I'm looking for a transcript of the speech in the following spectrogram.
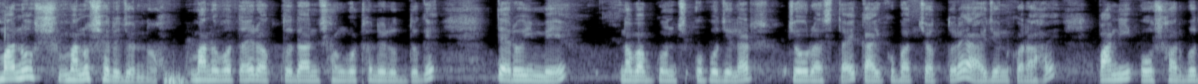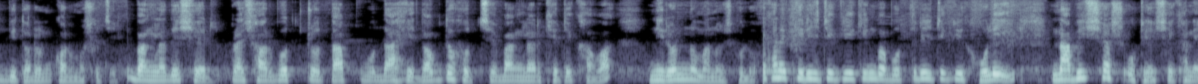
মানুষ মানুষের জন্য। মানবতায় রক্তদান সংগঠনের উদ্যোগে তেরোই মে নবাবগঞ্জ উপজেলার চৌরাস্তায় কাইকুবাদ চত্বরে আয়োজন করা হয় পানি ও শরবত বিতরণ কর্মসূচি। বাংলাদেশের প্রায় সর্বত্র তাপ দাহে দগ্ধ হচ্ছে বাংলার খেটে খাওয়া নিরন্ন মানুষগুলো। এখানে তিরিশ ডিগ্রি কিংবা বত্রিশ ডিগ্রি হলেই নাভিশ্বাস ওঠে, সেখানে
